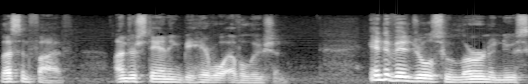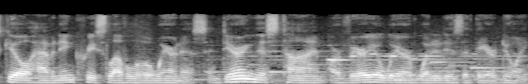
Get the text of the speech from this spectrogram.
Lesson 5 Understanding Behavioral Evolution. Individuals who learn a new skill have an increased level of awareness and during this time are very aware of what it is that they are doing.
